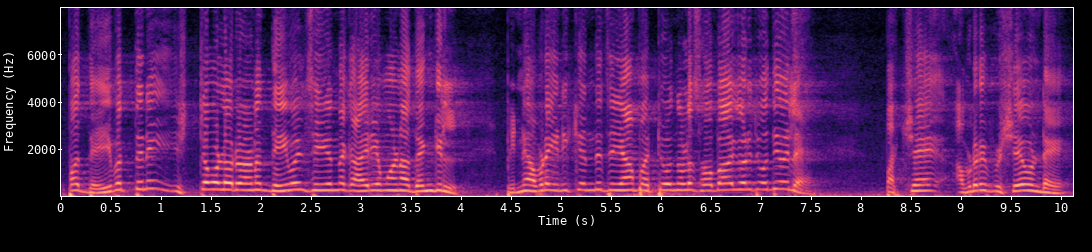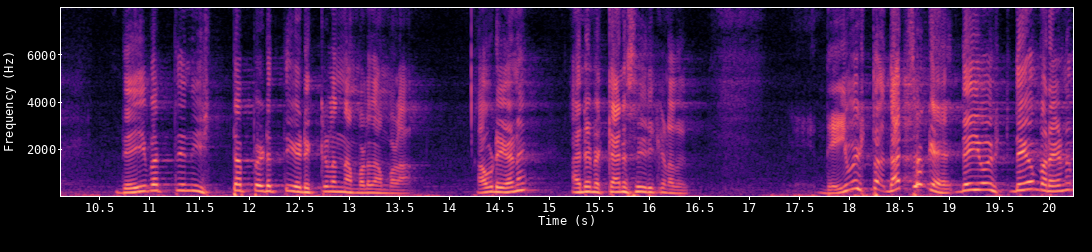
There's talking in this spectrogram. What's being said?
അപ്പം ദൈവത്തിന് ഇഷ്ടമുള്ളവരാണ് ദൈവം ചെയ്യുന്ന കാര്യമാണ് അതെങ്കിൽ പിന്നെ അവിടെ എനിക്ക് എന്ത് ചെയ്യാൻ പറ്റുമോ എന്നുള്ള സ്വാഭാവിക ഒരു ചോദ്യമല്ലേ? പക്ഷേ അവിടെ ഒരു വിഷയമുണ്ട്. ദൈവത്തിന് ഇഷ്ടപ്പെടുത്തി എടുക്കണം നമ്മൾ നമ്മളാണ് അവിടെയാണ് അതിന്റെ മെക്കാനിസം ഇരിക്കണത് ദൈവം ഇഷ്ടം ദാറ്റ്സ് ഓക്കെ ദൈവം ഇഷ്ടം ദൈവം പറയണം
